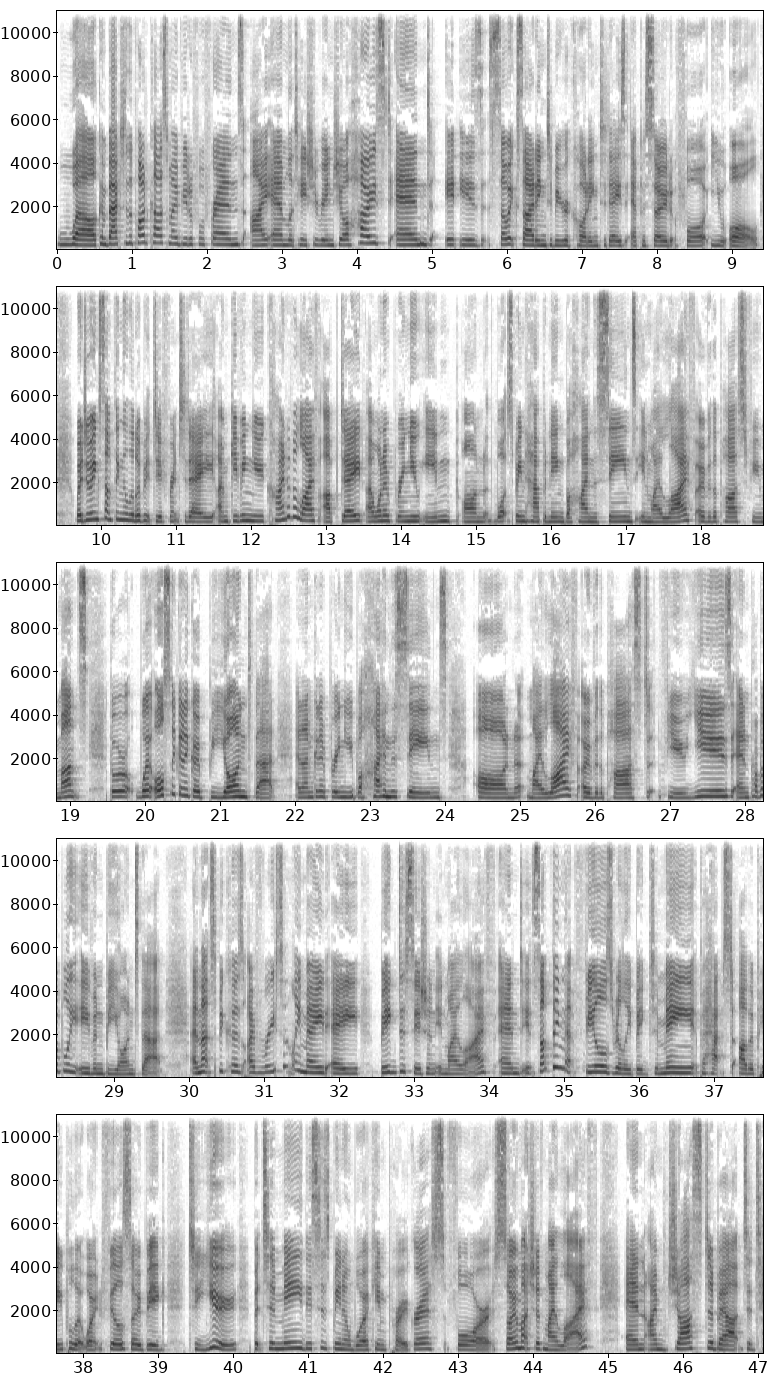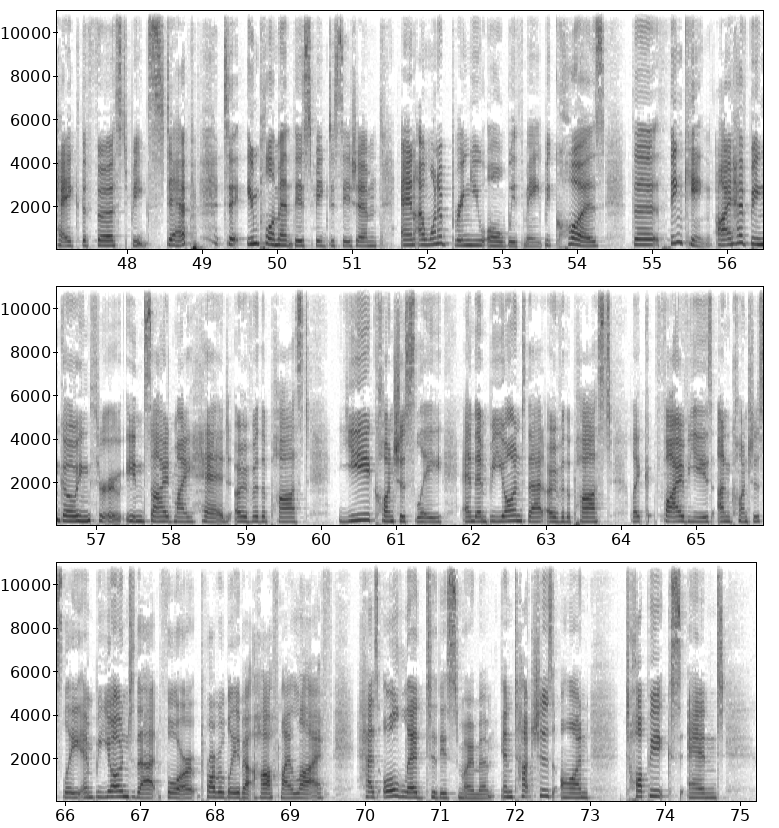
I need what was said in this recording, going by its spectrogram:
Welcome back to the podcast, my beautiful friends. I am Letitia Ringe, your host, and it is so exciting to be recording today's episode for you all. We're doing something a little bit different today. I'm giving you kind of a life update. I want to bring you in on what's been happening behind the scenes in my life over the past few months, but we're, we're also going to go beyond that, and I'm going to bring you behind the scenes on my life over the past few years and probably even beyond that. And that's because I've recently made a big decision in my life, and it's something that feels really big to me. Perhaps to other people, it won't feel so big to you, but to me, this has been a work in progress for so much of my life. And I'm just about to take the first big step to implement this big decision. And I want to bring you all with me because the thinking I have been going through inside my head over the past year consciously and then beyond that over the past like 5 years unconsciously and beyond that for probably about half my life has all led to this moment and touches on topics and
